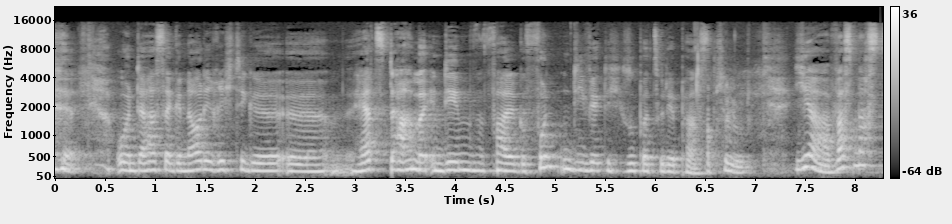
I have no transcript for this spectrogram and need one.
Und da hast du ja genau die richtige äh, Herzdame in dem Fall gefunden, die wirklich super zu dir passt. Absolut. Ja, was machst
